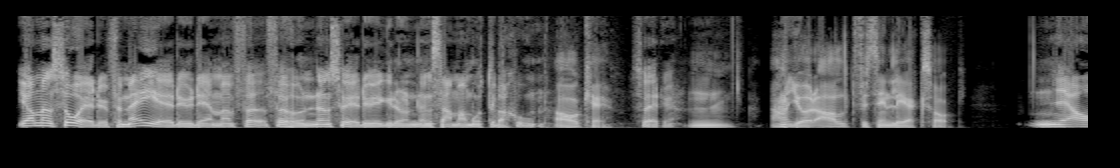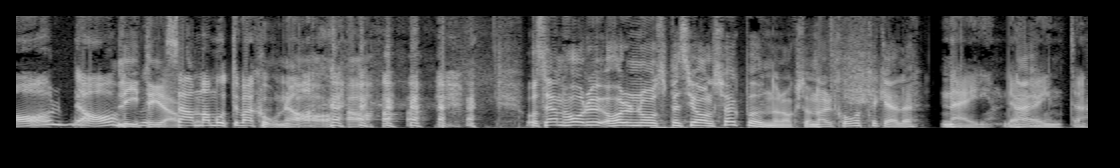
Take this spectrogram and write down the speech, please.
Ja, men så är det. För mig är det ju det, men för, för hunden så är det ju i grunden samma motivation. Ja, okej. Så är det ju. Mm. Han gör allt för sin leksak. Ja, ja Lite grann samma motivation. Ja. Ja, ja. Och sen har du, har du något specialsök på hunden också? Narkotika eller? Nej, det har Nej. jag inte.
